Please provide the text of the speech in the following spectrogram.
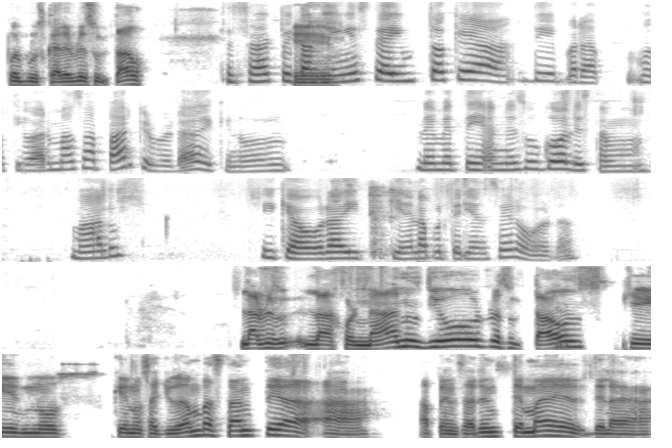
por buscar el resultado. Exacto, y eh, también este, hay un toque a, de, para motivar más a Parker, ¿verdad? De que no le metían esos goles tan malos y que ahora tiene la portería en cero, ¿verdad? La, la jornada nos dio resultados que nos, que nos ayudan bastante a, a, a pensar en el tema de, de, la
